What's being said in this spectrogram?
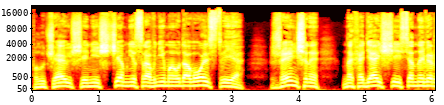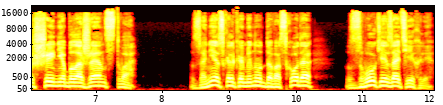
получающей ни с чем не сравнимое удовольствие, женщины, находящейся на вершине блаженства. За несколько минут до восхода звуки затихли.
